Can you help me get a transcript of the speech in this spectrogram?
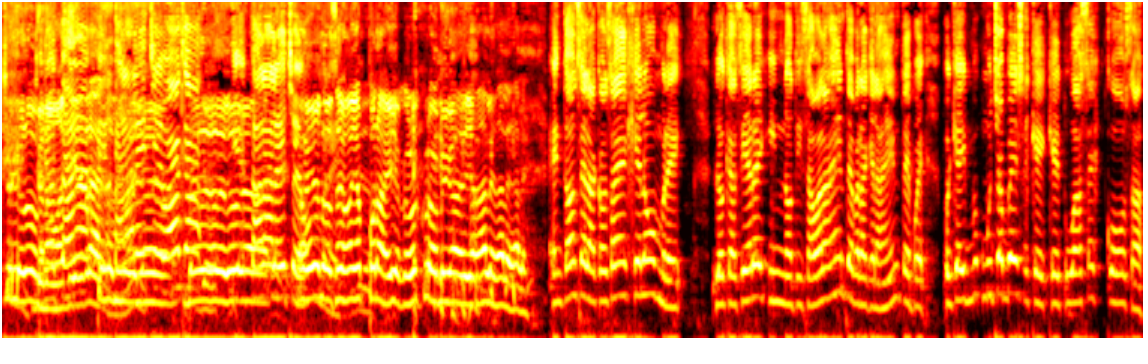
Yo no- Yo nomás está, la, está la leche vaca y está la leche Oye, no hombre. se vayan por ahí. Yo conozco una amiga de ella. Dale, dale, dale. Entonces, la cosa es que el hombre lo que hacía era hipnotizaba a la gente para que la gente, pues, porque hay mu- muchas veces que, que tú haces cosas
